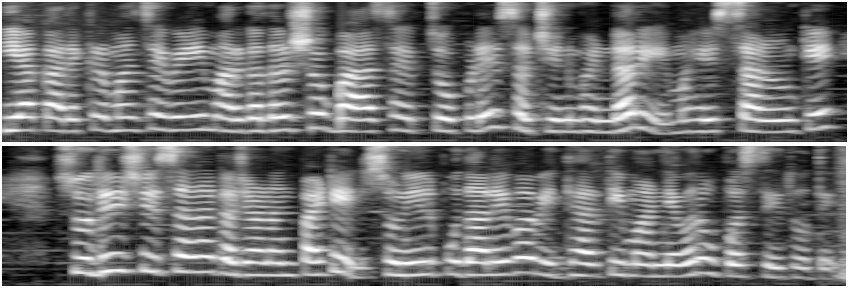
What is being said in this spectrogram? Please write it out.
या कार्यक्रमाचे वेळी मार्गदर्शक बाळासाहेब चोपडे सचिन भंडारे महेश साळुंके सुधीर शिरसाला गजानन पाटील सुनील पुदाले व विद्यार्थी मान्यवर उपस्थित होते.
